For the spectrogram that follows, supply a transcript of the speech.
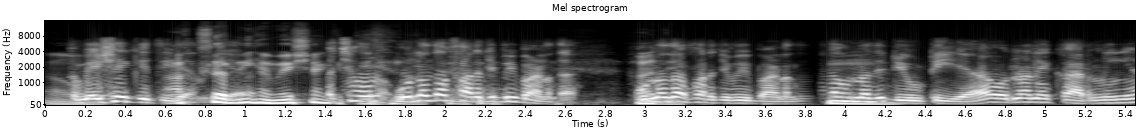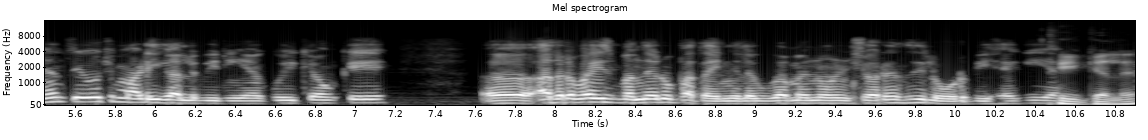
ਹਮੇਸ਼ਾ ਕੀਤੀ ਜਾਂਦੀ ਹੈ ਅਕਸਰ ਨਹੀਂ ਹਮੇਸ਼ਾ ਅੱਛਾ ਉਹਨਾਂ ਦਾ ਫਰਜ਼ ਵੀ ਬਣਦਾ। ਉਹਨਾਂ ਦਾ ਫਰਜ਼ ਵੀ ਬਣਦਾ ਉਹਨਾਂ ਦੀ ਡਿਊਟੀ ਆ ਉਹਨਾਂ ਨੇ ਕਰਨੀ ਆ ਤੇ ਉਹ ਚ ਮਾੜੀ ਗੱਲ ਵੀ ਨਹੀਂ ਆ ਕੋਈ ਕਿਉਂਕਿ ਅਦਰਵਾਈਜ਼ ਬੰਦੇ ਨੂੰ ਪਤਾ ਹੀ ਨਹੀਂ ਲੱਗੂਗਾ ਮੈਨੂੰ ਇੰਸ਼ੋਰੈਂਸ ਦੀ ਲੋੜ ਵੀ ਹੈਗੀ ਆ। ਠੀਕ ਗੱਲ ਹੈ।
